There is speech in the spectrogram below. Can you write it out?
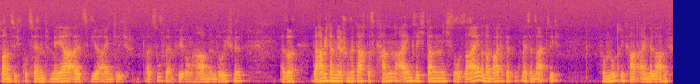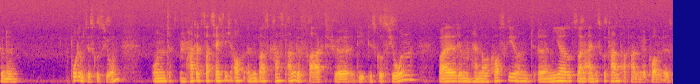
20 Prozent mehr, als wir eigentlich als Zufuhrempfehlung haben im Durchschnitt. Also da habe ich dann mir schon gedacht, das kann eigentlich dann nicht so sein. Und dann war ich auf der Buchmesse in Leipzig vom Nutricard eingeladen für eine Podiumsdiskussion und hat jetzt tatsächlich auch in Baskast angefragt für die Diskussion, weil dem Herrn Laukowski und äh, mir sozusagen ein Diskutant abhanden gekommen ist.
